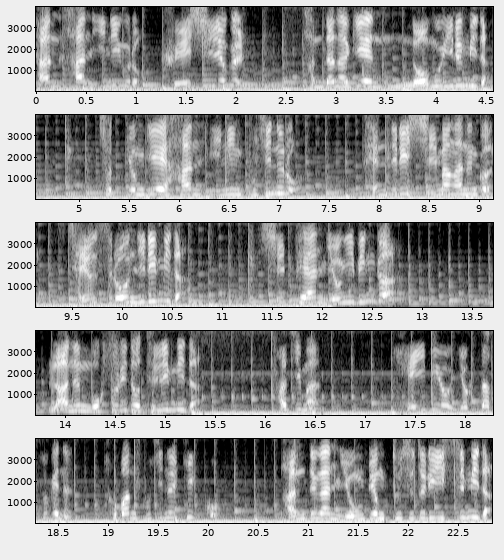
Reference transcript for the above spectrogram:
단 한 이닝으로 그의 실력을 판단하기엔 너무 이릅니다. 첫 경기의 한 이닝 부진으로 팬들이 실망하는 건 자연스러운 일입니다. 실패한 영입인가? 라는 목소리도 들립니다. 하지만 KBO 역사 속에는 초반 부진을 딛고 반등한 용병 투수들이 있습니다.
